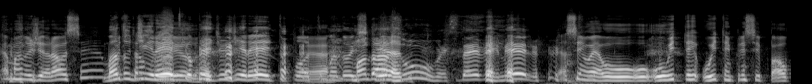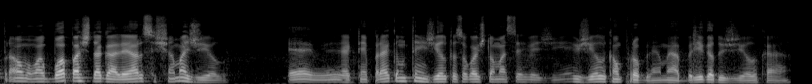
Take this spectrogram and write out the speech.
É, mas no geral, assim, é Manda o direito, que eu perdi o direito, pô. É. Tu mandou Manda azul, esse daí é vermelho. Assim, é, o, o, o, item, o item principal para uma boa parte da galera se chama gelo. É mesmo. É que tem praia que não tem gelo, o pessoal gosta de tomar cervejinha. E o gelo que é um problema, é a briga do gelo, cara.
